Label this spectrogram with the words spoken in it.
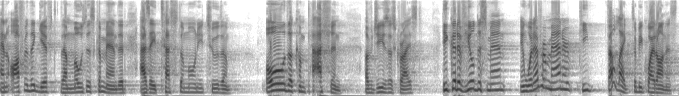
and offer the gift that Moses commanded as a testimony to them. Oh, the compassion of Jesus Christ. He could have healed this man in whatever manner he felt like, to be quite honest.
